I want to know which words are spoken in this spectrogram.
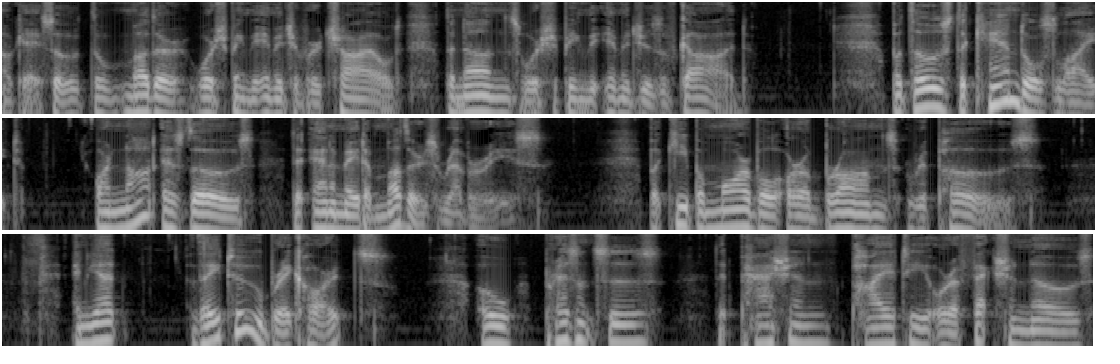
Okay, so the mother worshiping the image of her child, the nuns worshiping the images of God. But those the candles light are not as those that animate a mother's reveries, but keep a marble or a bronze repose. And yet they too break hearts. O oh, presences that passion, piety, or affection knows,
